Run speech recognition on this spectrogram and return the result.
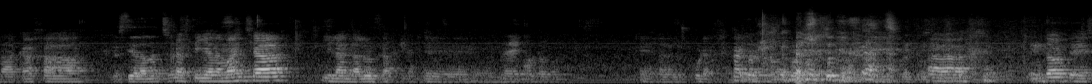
la Caja Castilla-La Mancha. Castilla-La Mancha y la Andaluza. eh, eh, la de los curas. Ah, entonces,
